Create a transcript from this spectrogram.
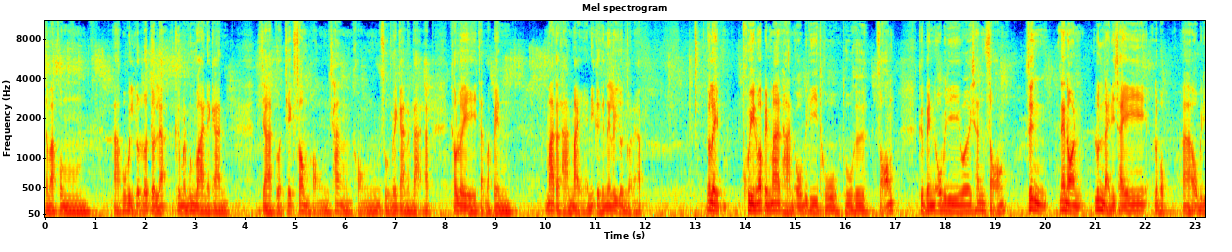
สมาคมผู้ผลิตรถรถยนต์ล้วก็คือมันวุ่นวายในการที่จะตรวจเช็คซ่อมของช่างของศูนย์บริการต่างๆครับเขาเลยจัดมาเป็นมาตรฐานใหม่ อันนี้เกิดขึ้นในรถยนต์ก่อนนะครับ ก็เลย คุยนว่าเป็นมาตรฐาน OBD 2 2 คือ 2 คือเป็น OBD เวอร์ชัน2 ซึ่งแน่นอนรุ่นไหนที่ใช้ระบบอ่า OBD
